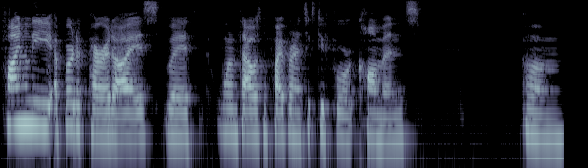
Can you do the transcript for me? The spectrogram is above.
finally, A Bird of Paradise with 1,564 comments. Um,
